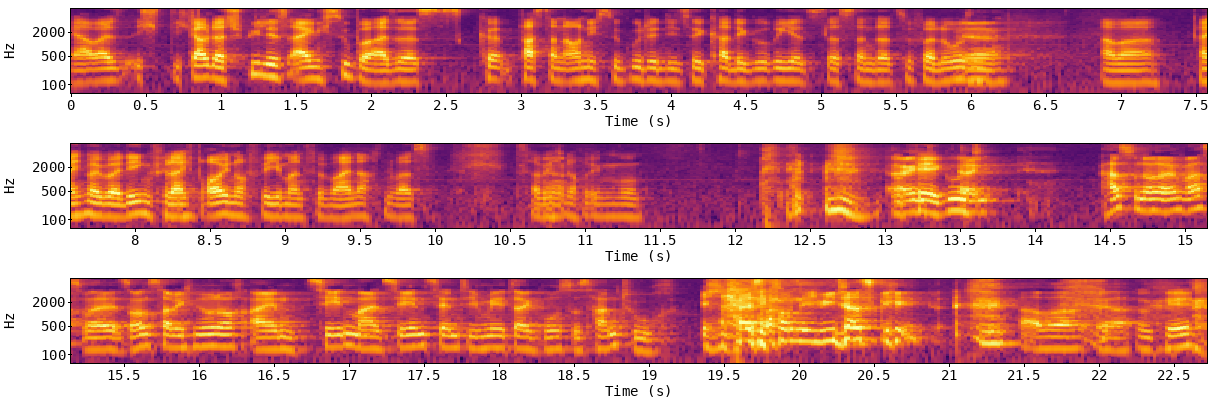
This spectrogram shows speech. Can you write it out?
ja, weil ich, ich glaube, das Spiel ist eigentlich super. Also es passt dann auch nicht so gut in diese Kategorie, jetzt das dann da zu verlosen. Ja. Aber kann ich mal überlegen, vielleicht brauche ich noch für jemanden für Weihnachten was. Das habe ich noch irgendwo. okay, gut. Hast du noch irgendwas? Weil sonst habe ich nur noch ein 10 x 10 cm großes Handtuch. Ich weiß auch nicht, wie das geht. Aber ja. Okay.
